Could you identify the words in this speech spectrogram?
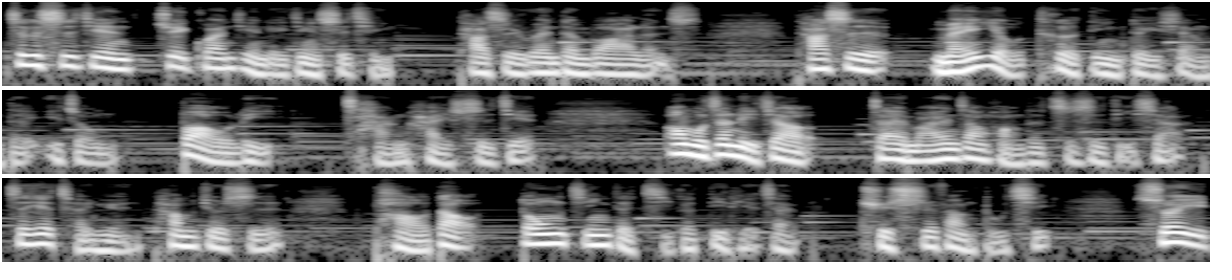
这个事件最关键的一件事情，它是 random violence，它是没有特定对象的一种暴力残害事件。奥姆真理教在麻原彰晃的支持底下，这些成员他们就是跑到。东京的几个地铁站去释放毒气，所以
